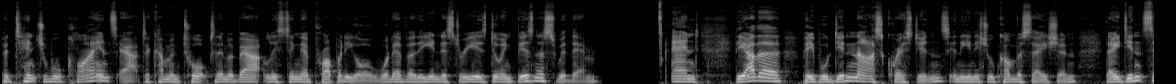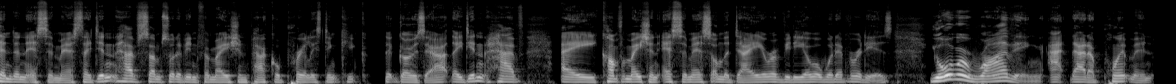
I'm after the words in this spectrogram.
potential clients out to come and talk to them about listing their property or whatever the industry is doing business with them. And the other people didn't ask questions in the initial conversation. They didn't send an SMS. They didn't have some sort of information pack or pre listing kit that goes out. They didn't have a confirmation SMS on the day or a video or whatever it is. You're arriving at that appointment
